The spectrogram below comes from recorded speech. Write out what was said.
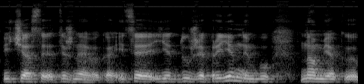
під час тижневика. І це є дуже приємним, бо нам як. е,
